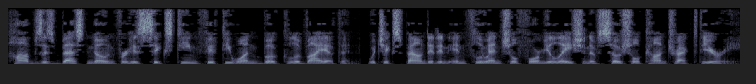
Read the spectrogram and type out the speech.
Hobbes is best known for his 1651 book Leviathan, which expounded an influential formulation of social contract theory.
